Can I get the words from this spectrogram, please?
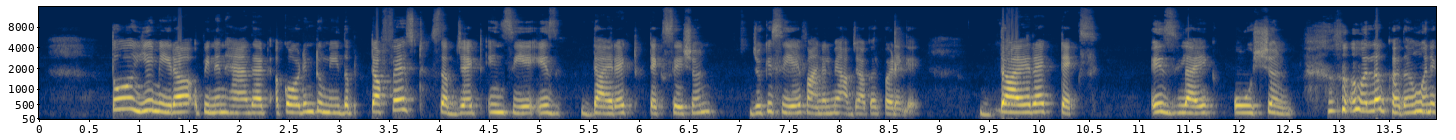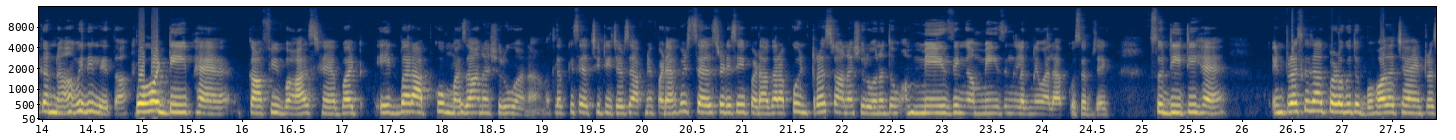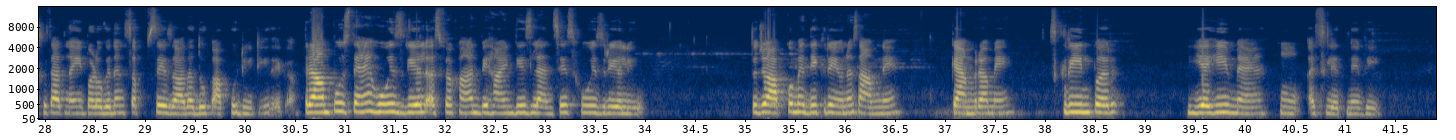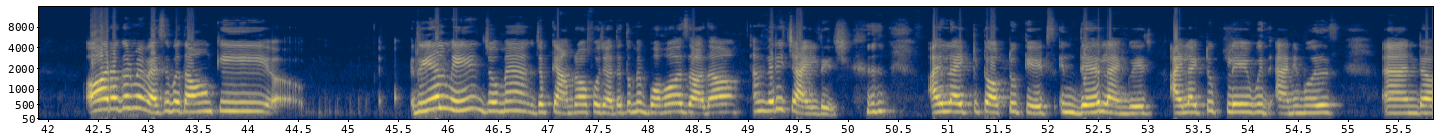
तो ये मेरा ओपिनियन है that according to me the toughest subject in CA is direct taxation जो कि सीए फाइनल में आप जाकर पढ़ेंगे। Direct tax is like ocean मतलब खत्म होने का नाम ही नहीं लेता। बहुत डीप है, काफ़ी वास्ट है बट एक बार आपको मज़ा आना शुरू आना मतलब किसी अच्छी टीचर से आपने पढ़ा, फिर सेल्फ स्टडी से ही पढ़ा, अगर आपको इंटरेस्ट आना शुरू होना तो अमेजिंग अमेजिंग लगने वाला आपको सब्जेक्ट सो डी है। इंटरेस्ट के साथ पढ़ोगे तो बहुत अच्छा है इंटरेस्ट के साथ नहीं पढ़ोगे देन सबसे ज़्यादा दुख आपको डी देगा। राम पूछते हैं who is real Asfar Khan behind these lenses who is real you तो जो आपको मैं दिख रही हूँ ना सामने कैमरा में स्क्रीन पर यही मैं हूँ असलियत में भी। और अगर मैं वैसे बताऊँ कि रियल में जो मैं जब कैमरा ऑफ़ हो जाता है तो मैं बहुत ज़्यादा I am very childish I like to talk to kids in their language I like to play with animals and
